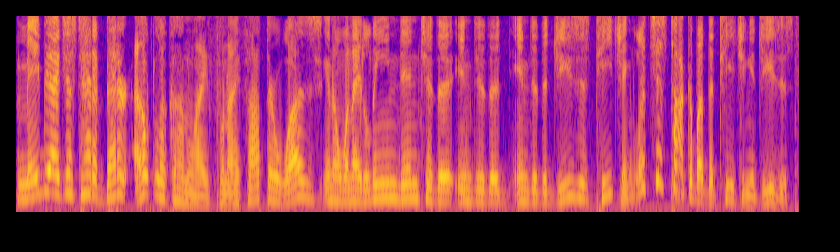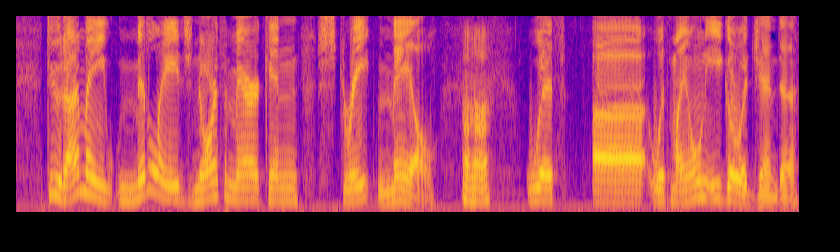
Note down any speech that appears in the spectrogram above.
maybe I just had a better outlook on life when I thought there was. You know, when I leaned into the into the into the Jesus teaching. Let's just talk about the teaching of Jesus, dude. I'm a middle-aged North American straight male Uh-huh. with uh, with my own ego agenda,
